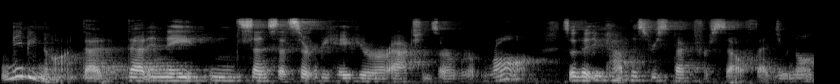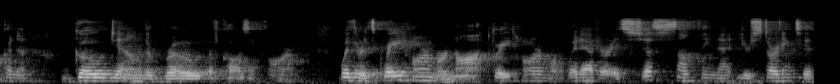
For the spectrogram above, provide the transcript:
maybe not, that, that innate sense that certain behavior or actions are wrong, so that you have this respect for self, that you're not going to go down the road of causing harm. Whether it's great harm or not great harm or whatever, it's just something that you're starting to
